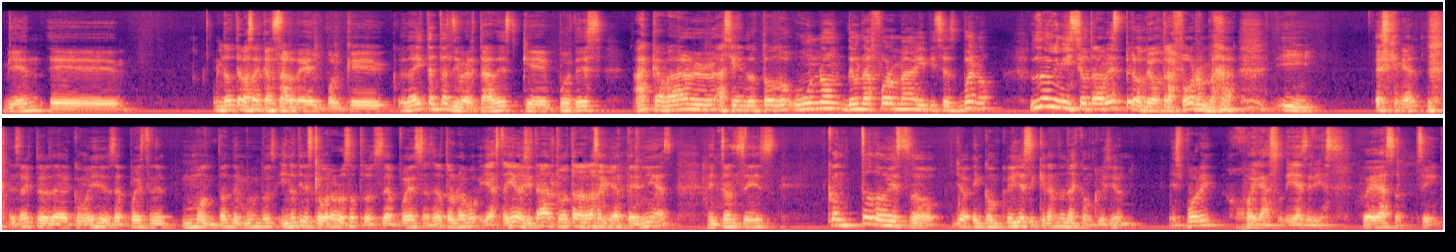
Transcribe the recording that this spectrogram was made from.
bien, eh, no te vas a cansar de él, porque hay tantas libertades que puedes acabar haciendo todo uno de una forma y dices, bueno, lo inicio otra vez, pero de otra forma. Y es genial. Exacto, o sea, como dices, o sea, puedes tener un montón de mundos y no tienes que borrar los otros, o sea, puedes hacer otro nuevo y hasta ir a visitar a tu otra raza que ya tenías. Entonces, con todo eso, yo, en yo sí quedando una conclusión, Spore, juegazo, 10 de 10. Juegazo, sí.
